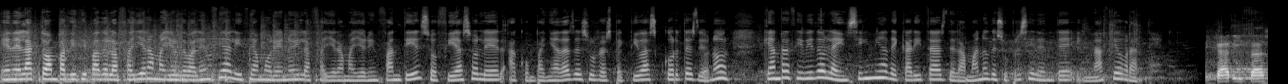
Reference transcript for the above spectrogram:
En el acto han participado la fallera mayor de Valencia, Alicia Moreno, y la fallera mayor infantil, Sofía Soler, acompañadas de sus respectivas cortes de honor, que han recibido la insignia de Caritas de la mano de su presidente, Ignacio Grande. Caritas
